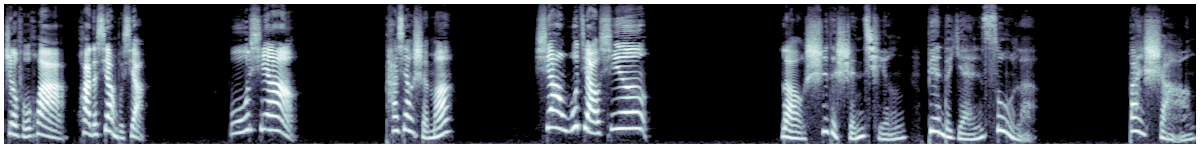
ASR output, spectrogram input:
这幅画画的像不像？”“不像。”“它像什么？”“像五角星。”老师的神情变得严肃了。半晌，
